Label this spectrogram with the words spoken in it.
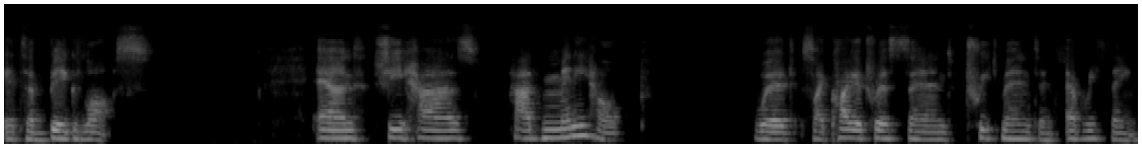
it's a big loss. And she has had many help with psychiatrists and treatment and everything.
